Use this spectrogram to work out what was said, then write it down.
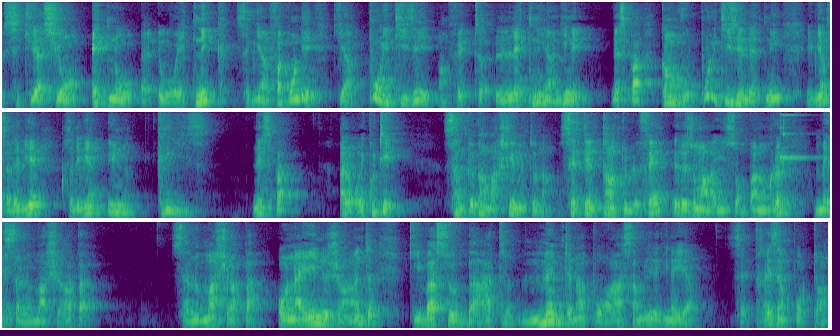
situation ethno ou ethnique, c'est bien Alpha Condé qui a politisé, en fait, l'ethnie en Guinée. N'est-ce pas? Quand vous politisez l'ethnie, eh bien, ça devient, ça devient une crise. N'est-ce pas? Alors, écoutez, ça ne peut pas marcher maintenant. Certains tentent de le faire, heureusement, ils ne sont pas nombreux, mais ça ne marchera pas ça ne marchera pas. On a une gente qui va se battre maintenant pour rassembler les Guinéens. C'est très important.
